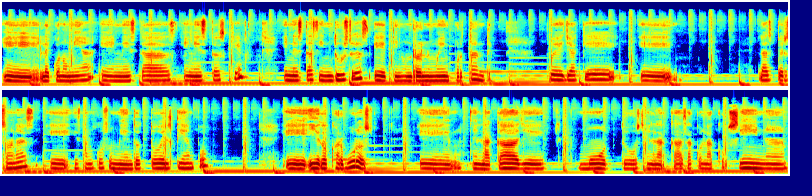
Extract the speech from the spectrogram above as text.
la economía en estas, en estas que en estas industrias tiene un rol muy importante, pues ya que eh, las personas están consumiendo todo el tiempo hidrocarburos en la calle, motos, en la casa con la cocina,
